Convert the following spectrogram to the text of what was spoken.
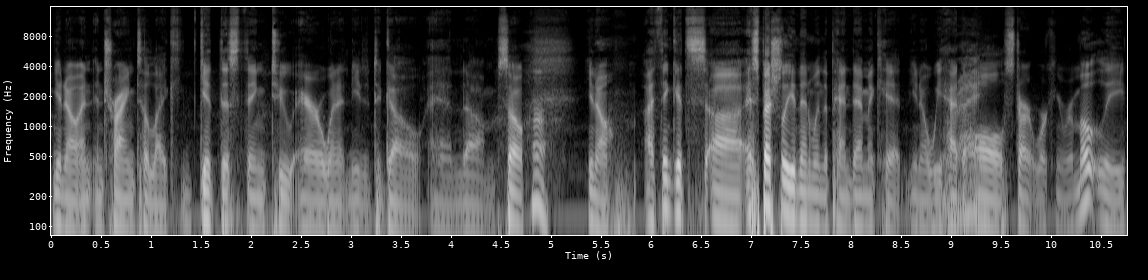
you know and, and trying to like get this thing to air when it needed to go and um, so huh you know, I think it's uh, especially then when the pandemic hit. You know, we had right. to all start working remotely.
